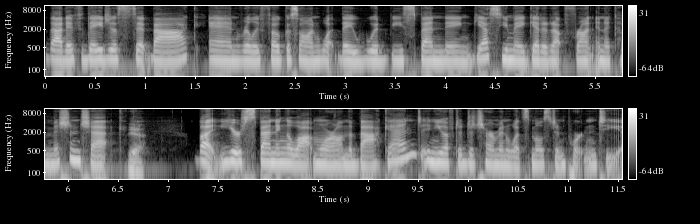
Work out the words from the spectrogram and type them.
that if they just sit back and really focus on what they would be spending, yes, you may get it up front in a commission check, Yeah. But you're spending a lot more on the back end and you have to determine what's most important to you.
